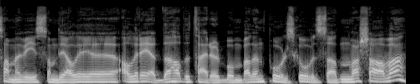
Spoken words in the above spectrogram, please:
samme vis som de allerede hadde terrorbomba den polske hovedstaden Warszawa,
